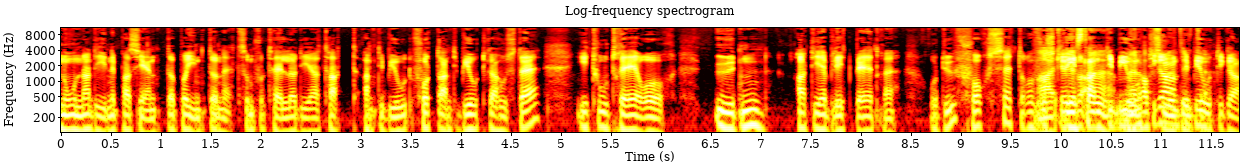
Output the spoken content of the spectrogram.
noen av dine pasienter på internett som forteller de har antibiot fått antibiotika hos deg i to-tre år uten at de er blitt bedre. Og du fortsetter å forskrive Nei, antibiotika, og antibiotika.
